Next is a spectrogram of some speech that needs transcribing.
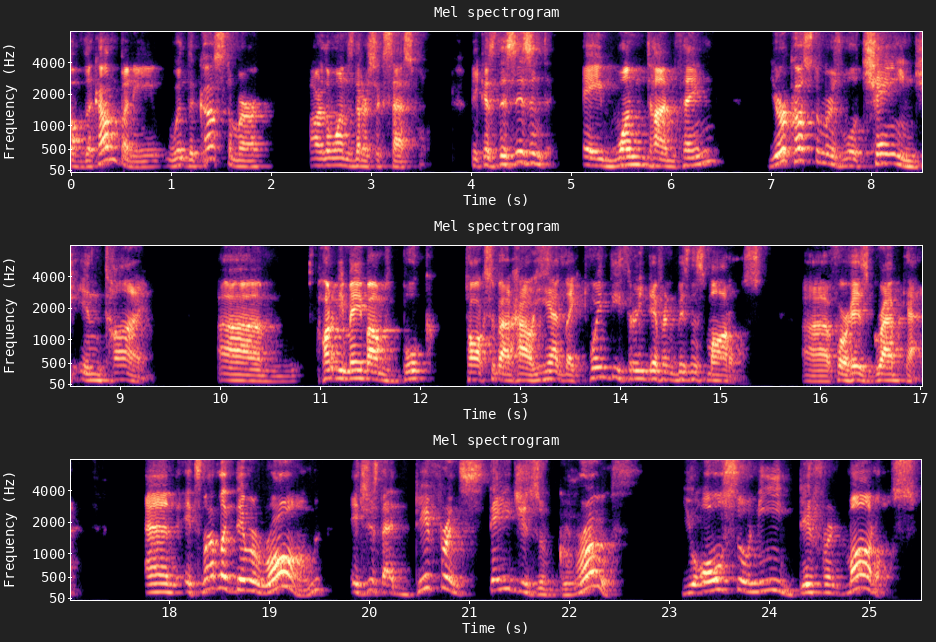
of the company with the customer, are the ones that are successful. Because this isn't a one time thing. Your customers will change in time. Um, Hardi Meybaum's book talks about how he had like 23 different business models uh, for his GrabCAD. And it's not like they were wrong, it's just at different stages of growth you also need different models.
